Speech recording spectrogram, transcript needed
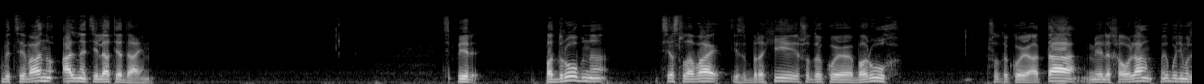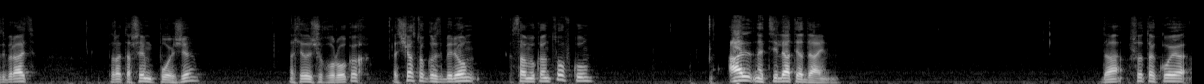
Вецевану Аль Натилат Ядаем. Теперь подробно все слова из брахи, что такое Барух, что такое Ата, Мелеха Улам, мы будем разбирать Ашем позже, на следующих уроках. А сейчас только разберем самую концовку. Аль натилят ядаем. Да, что такое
